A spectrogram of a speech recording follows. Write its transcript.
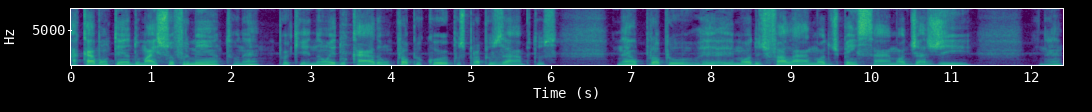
acabam tendo mais sofrimento, né? porque não educaram o próprio corpo, os próprios hábitos, né? o próprio é, modo de falar, modo de pensar, modo de agir né?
